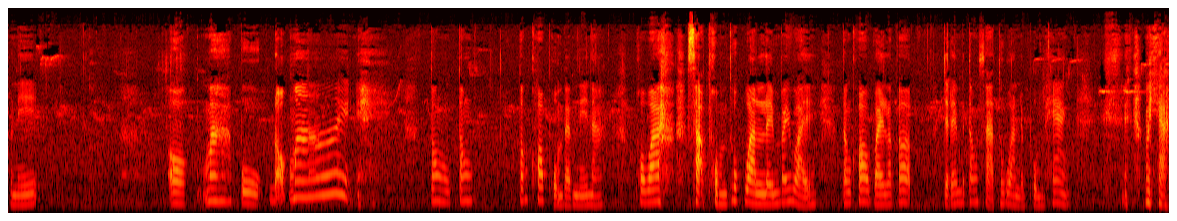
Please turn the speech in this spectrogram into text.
วันนี้ ออกมาปลูกดอกไม้ ต้องต้องต้องครอบผมแบบนี้นะ เพราะว่าสระผมทุกวันเลยไม่ไหว ต้องครอบไว้แล้วก็จะได้ไม่ต้องสระทุกวันเดี๋ยวผมแห้ง ไม่อยาก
